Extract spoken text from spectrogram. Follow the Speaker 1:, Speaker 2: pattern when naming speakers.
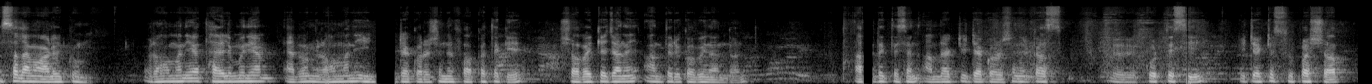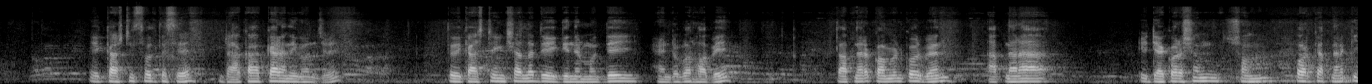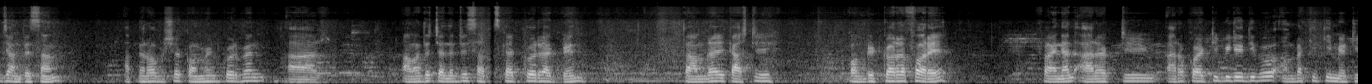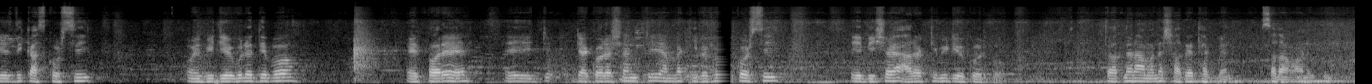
Speaker 1: আসসালামু আলাইকুম। রহমানিয়া থাইলমোনিয়াম এবং রহমানি ডেকোরেশনের পক্ষ থেকে সবাইকে জানাই আন্তরিক অভিনন্দন। আপনারা দেখতেছেন, আমরা একটি ডেকোরেশনের কাজ করতেছি। এটা একটা সুপার শপ। এই কাজটি চলতেছে ঢাকা কেরানীগঞ্জে। তো এই কাজটি ইনশাল্লাহ দু একদিনের মধ্যেই হ্যান্ডওভার হবে। তো আপনারা কমেন্ট করবেন, আপনারা এই ডেকোরেশন সম্পর্কে আপনারা কি জানতে চান? আপনারা অবশ্যই কমেন্ট করবেন আর আমাদের চ্যানেলটি সাবস্ক্রাইব করে রাখবেন। তো আমরা এই কাজটি কমপ্লিট করার পরে ফাইনাল আরও একটি আরও কয়েকটি ভিডিও দিব। আমরা কি কি মেটেরিয়াল দিয়ে কাজ করছি ওই ভিডিওগুলো দেব। এরপরে এই ডেকোরেশনটি আমরা কীভাবে করছি এই বিষয়ে আরও একটি ভিডিও করব। তো আপনারা আমাদের সাথে থাকবেন। সালামু আলাইকুম।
